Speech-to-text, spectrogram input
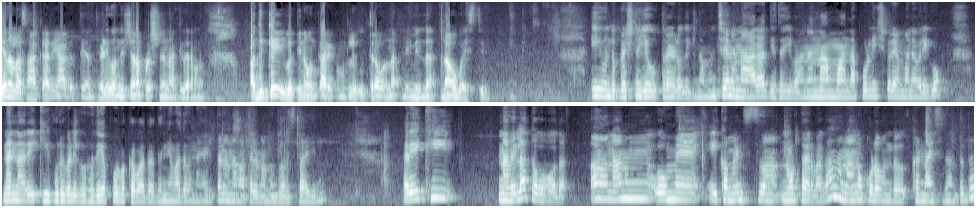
ಏನೆಲ್ಲ ಸಹಕಾರಿ ಆಗುತ್ತೆ ಅಂತ ಹೇಳಿ ಒಂದಿಷ್ಟು ಜನ ಪ್ರಶ್ನೆಯನ್ನು ಹಾಕಿದ್ದಾರೆ ಮೇಡಮ್ ಅದಕ್ಕೆ ಇವತ್ತಿನ ಒಂದು ಕಾರ್ಯಕ್ರಮದಲ್ಲಿ ಉತ್ತರವನ್ನು ನಿಮ್ಮಿಂದ ನಾವು ಬಯಸ್ತೀವಿ. ಈ ಒಂದು ಪ್ರಶ್ನೆಗೆ ಉತ್ತರ ಹೇಳೋದಕ್ಕಿಂತ ಮುಂಚೆ ನನ್ನ ಆರಾಧ್ಯ ದೈವ, ನನ್ನ ಅಮ್ಮ ಪೂರ್ಣೇಶ್ವರಿ ಅಮ್ಮನವರಿಗೂ, ನನ್ನ ರೇಖಿ ಗುರುಗಳಿಗೂ ಹೃದಯಪೂರ್ವಕವಾದ ಧನ್ಯವಾದವನ್ನು ಹೇಳ್ತಾ ನನ್ನ ಮಾತುಗಳನ್ನ ಮುಂದುವರಿಸ್ತಾ ಇದ್ದೀನಿ. ರೇಖಿ, ನಾವೆಲ್ಲ ತಗೋಬೋದಾ? ನಾನು ಒಮ್ಮೆ ಈ ಕಮೆಂಟ್ಸ್ ನೋಡ್ತಾ ಇರುವಾಗ ನಾನು ಕೂಡ ಒಂದು ಕಣ್ಣಾಯಿಸಿದಂಥದ್ದು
